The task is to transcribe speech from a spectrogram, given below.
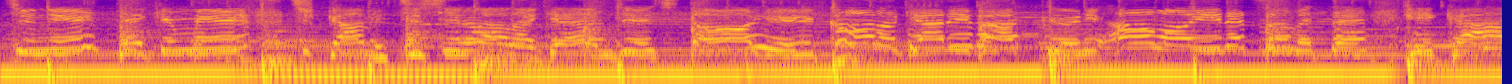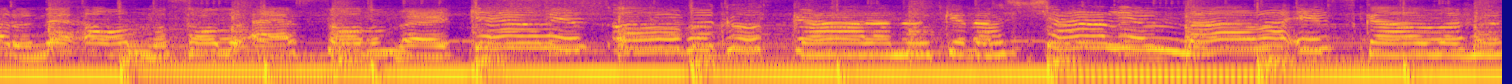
街に敵味近道知らない現実といいこのキャリーバッグに思い出詰めて光るネオンのソルエソルメイ Game is over こっから抜け出しシャリンラはいつかは二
